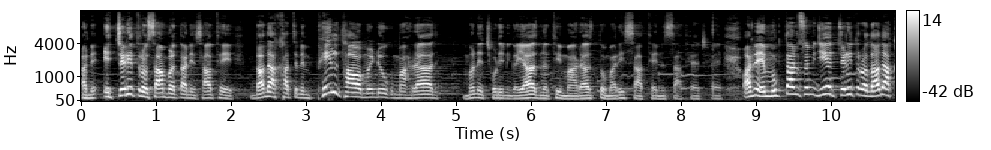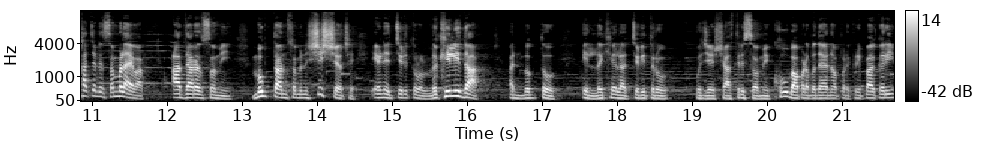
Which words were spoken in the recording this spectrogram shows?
અને એ ચરિત્રો સાંભળતાની સાથે દાદા ખાચરને ફીલ થવા માંડ્યું કે મહારાજ મને છોડીને ગયા જ નથી મહારાજ, તો મારી સાથે ને સાથે છે. અને મુક્તાન સ્વામી જે ચરિત્રો દાદા ખાચરને સંભળાવ્યા, આધારણ સ્વામી, મુક્તાન સ્વામીને શિષ્ય છે, એણે ચરિત્રો લખી લીધા. અને ભક્તો, એ લખેલા ચરિત્રો પૂજ્ય શાસ્ત્રી સ્વામી ખૂબ આપણા બધા એના પર કૃપા કરી.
